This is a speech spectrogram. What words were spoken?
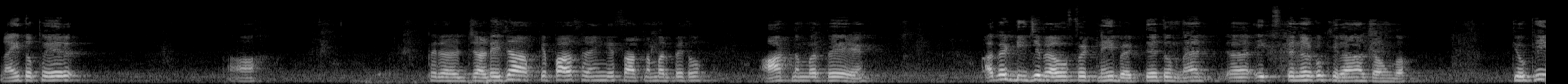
नहीं तो फिर आ, फिर जडेजा आपके पास रहेंगे सात नंबर पे तो आठ नंबर पे अगर डीजे ब्रावो फिट नहीं बैठते तो मैं एक स्पिनर को खिलाना चाहूँगा क्योंकि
